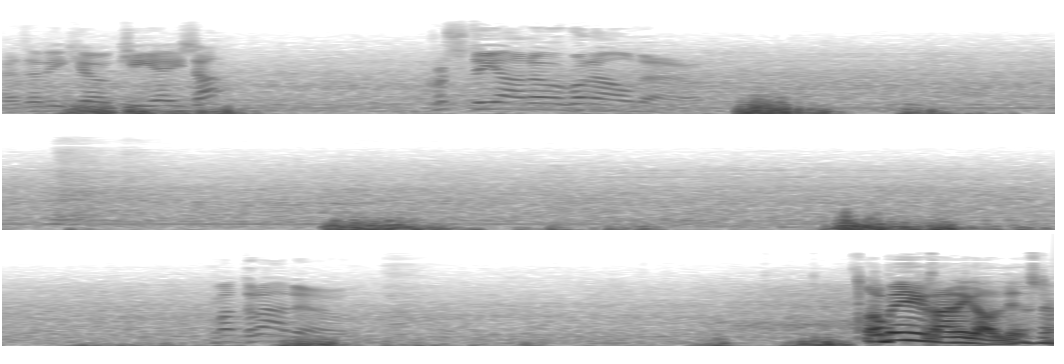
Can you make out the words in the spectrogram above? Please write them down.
Federico Chiesa. Cristiano Ronaldo. अबे ये कहा निकाल दिया उसने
